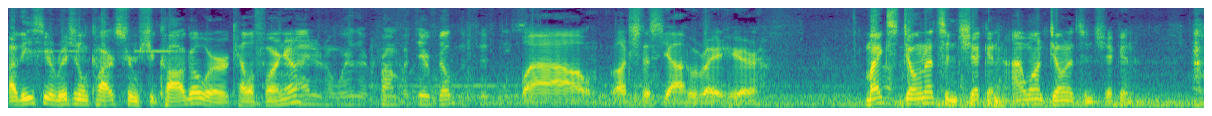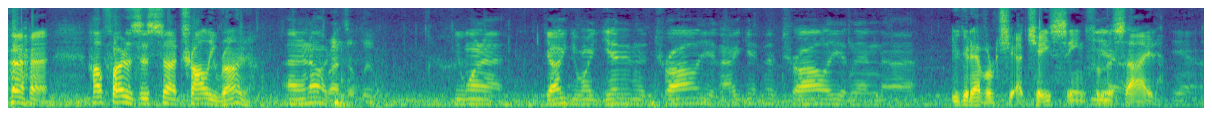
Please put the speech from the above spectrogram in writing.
Are these the original cars from Chicago or California? I don't know where they're from, but they're built in the 50s. Wow, watch this Yahoo right here. Mike's Donuts and Chicken. I want donuts and chicken. How far does this uh, trolley run? I don't know. It runs a loop. You want to, Doug? You want to get in the trolley, and I get in the trolley, and then uh, You could have a, ch- a chase scene from Yeah. the side. yeah.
